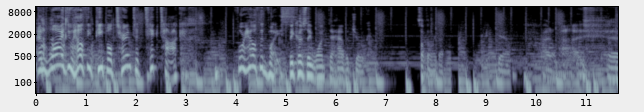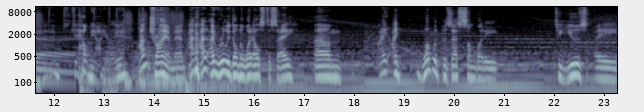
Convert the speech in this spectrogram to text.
and why do healthy people turn to TikTok for health advice? Because they want to have a joke. Something like that. Yeah. I don't Uh, know. Uh, help me out here, will you? I'm trying, man. I, I, I really don't know what else to say. Um, I, I, what would possess somebody to use a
